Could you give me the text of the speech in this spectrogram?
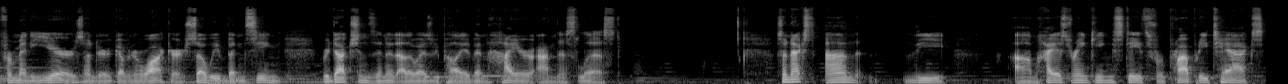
for many years under Governor Walker. So we've been seeing reductions in it. Otherwise, we probably had been higher on this list. So next on the um, highest ranking states for property tax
